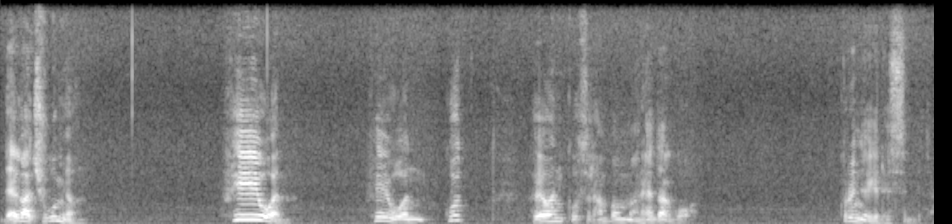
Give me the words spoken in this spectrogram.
내가 죽으면 회원, 회원굿, 회원굿을 한 번만 해다고 그런 얘기를 했습니다.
